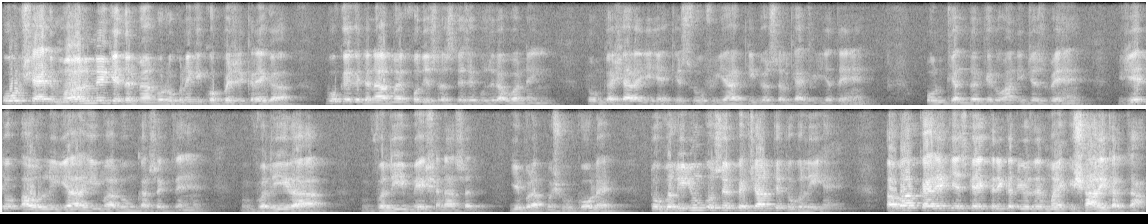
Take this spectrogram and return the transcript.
اور شاید ماننے کے درمیان وہ رکنے کی کوشش کرے گا۔ وہ کہے گا، جناب، میں خود اس رستے سے گزرا ہوا نہیں۔ تو ان کا اشارہ یہ ہے کہ صوفیاء کی جو اصل کیفیتیں ہیں، ان کے اندر کے روحانی جذبے ہیں۔ یہ تو اولیاء ہی معلوم کر سکتے ہیں۔ ولیرہ، ولی میں شناست یہ بڑا مشہور قول ہے۔ تو ولیوں کو صرف پہچانتے تو ولی ہیں۔ اب آپ کہہ رہے ہیں کہ اس کا ایک طریقہ یہ میں اشارے کرتا۔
